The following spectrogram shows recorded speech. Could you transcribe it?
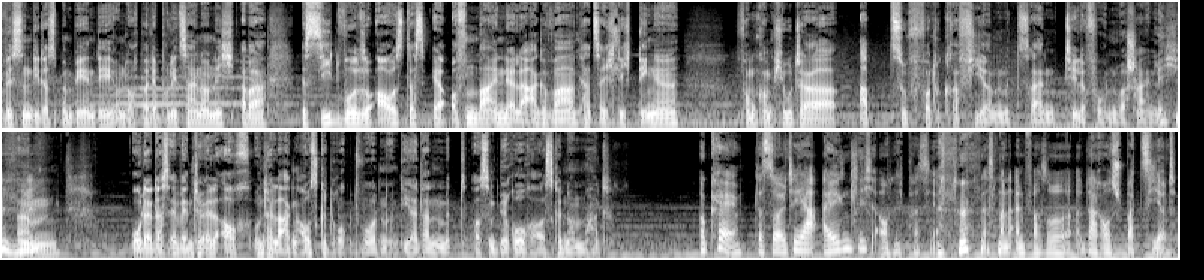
wissen die das beim BND und auch bei der Polizei noch nicht. Aber es sieht wohl so aus, dass er offenbar in der Lage war, tatsächlich Dinge vom Computer abzufotografieren mit seinem Telefon wahrscheinlich. Mhm. Ähm, oder dass eventuell auch Unterlagen ausgedruckt wurden und die er dann mit aus dem Büro rausgenommen hat. Okay, das sollte ja eigentlich auch nicht passieren, ne? dass man einfach so daraus spaziert.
